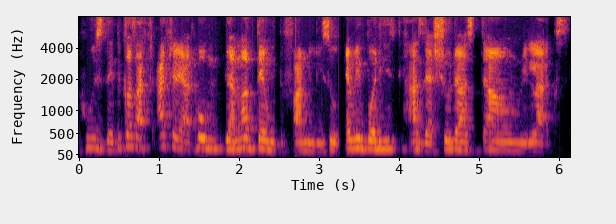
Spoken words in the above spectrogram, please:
who's there because actually at home you are not there with the family, so everybody has their shoulders down, relaxed.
